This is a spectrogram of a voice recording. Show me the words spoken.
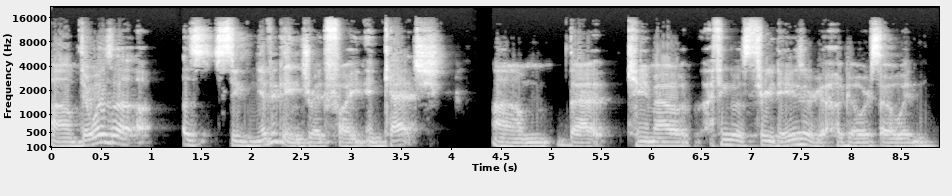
Um, there was a a significant dread fight in catch um, that came out. I think it was three days ago or so. When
